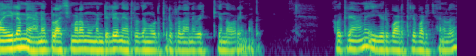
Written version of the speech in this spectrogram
മൈലമ്മയാണ് പ്ലാച്ചിമട മൂവ്മെന്റിൽ നേതൃത്വം കൊടുത്തൊരു പ്രധാന വ്യക്തി എന്ന് പറയുന്നത്. അപ്പോൾ ഇത്രയാണ് ഈ ഒരു പാഠത്തിൽ പഠിക്കാനുള്ളത്.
